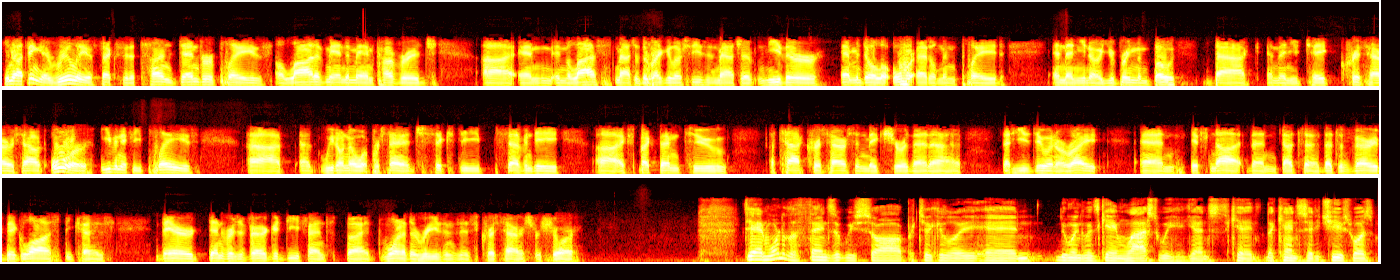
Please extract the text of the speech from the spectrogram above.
You know, I think it really affects it a ton. Denver plays a lot of man-to-man coverage, uh, and in the last match of the regular season matchup, neither Amendola or Edelman played. And then you know you bring them both back, and then you take Chris Harris out, or even if he plays, uh, at, we don't know what percentage, 60, 70. Uh, expect them to attack Chris Harris and make sure that uh, that he's doing all right. And if not, then that's a that's a very big loss because there Denver's a very good defense, but one of the reasons is Chris Harris for sure. Dan, one of the things that we saw, particularly in New England's game last week against the Kansas City Chiefs, was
